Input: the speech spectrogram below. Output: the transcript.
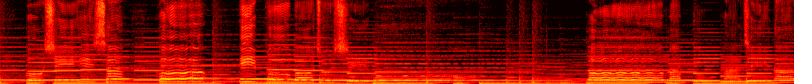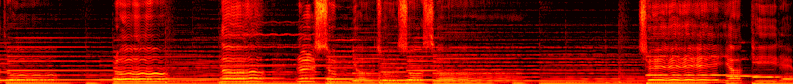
돌보시사 고이 품어주시고 숨겨주소서 죄악 길에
